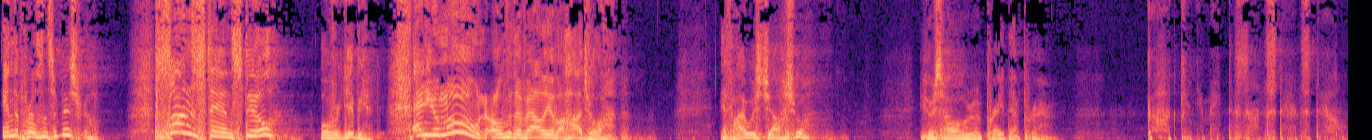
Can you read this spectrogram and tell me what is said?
in the presence of Israel, sun stand still over Gibeon. And you moon over the valley of Ahajalon. If I was Joshua, here's how I would have prayed that prayer. God, can you make the sun stand still?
